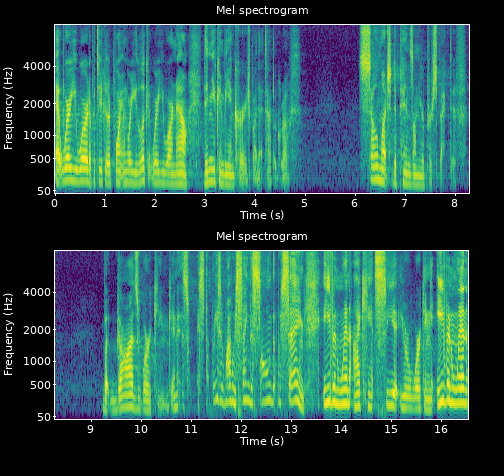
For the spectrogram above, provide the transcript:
at where you were at a particular point and where you look at where you are now, then you can be encouraged by that type of growth. So much depends on your perspective but God's working. And it's, it's the reason why we sang the song that we sang. Even when I can't see it, you're working. Even when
